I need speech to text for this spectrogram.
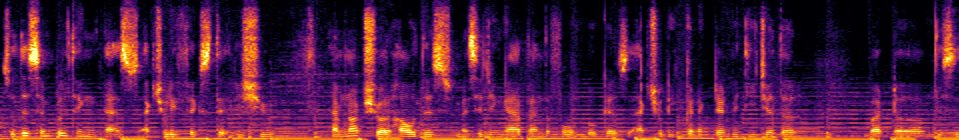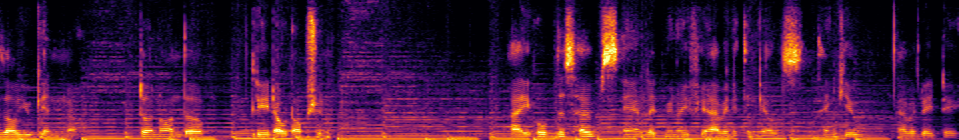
so this simple thing has actually fixed the issue i'm not sure how this messaging app and the phone book is actually connected with each other but uh, this is how you can uh, turn on the grayed out option I hope this helps and let me know if you have anything else. Thank you. Have a great day.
